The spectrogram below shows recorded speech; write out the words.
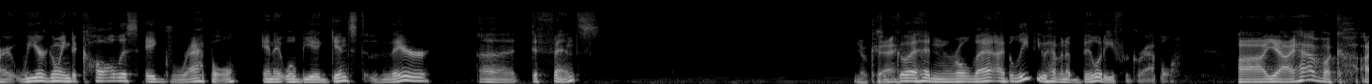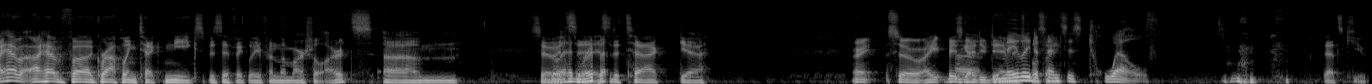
All right, we are going to call this a grapple, and it will be against their uh, defense. Okay. So go ahead and roll that. I believe you have an ability for grapple. Uh, yeah, I have a, I have, I have uh, grappling technique specifically from the martial arts. Um, so Go it's, a, it's it. an attack. Yeah. All right. So I basically I Uh, do damage. melee defense is 12. That's cute.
